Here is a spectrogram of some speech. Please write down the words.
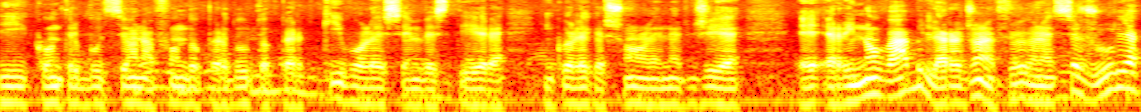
di contribuzione a fondo perduto per chi volesse investire in quelle che sono le energie eh, rinnovabili, la Regione Friuli Venezia Giulia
